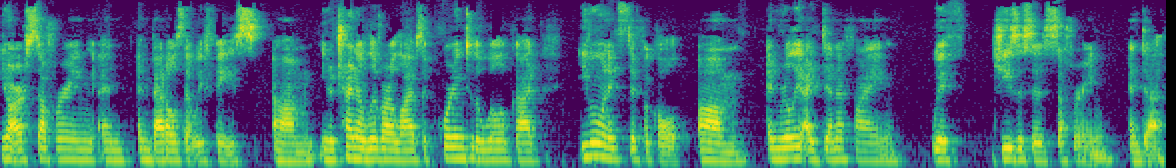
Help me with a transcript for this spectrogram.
you know, our suffering and, and battles that we face. Um, you know, trying to live our lives according to the will of God, even when it's difficult, um, and really identifying with Jesus's suffering and death.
